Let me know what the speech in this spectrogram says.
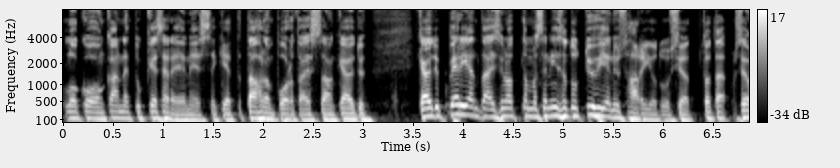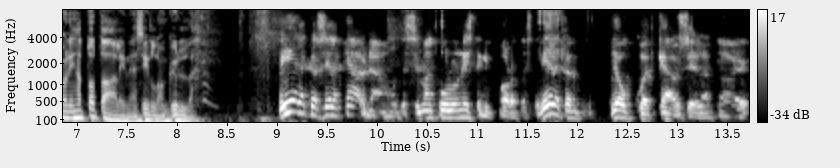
logo on kannettu kesäreeneessäkin, että tahdon portaissa on käyty, käyty perjantaisin ottamassa niin sanottu tyhjennysharjoitus, ja tota, se on ihan totaalinen silloin kyllä. Vieläkö siellä käydään muuten? Siis Mä kuulun niistäkin portaista. Vieläkö joukkueet käy siellä tai...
